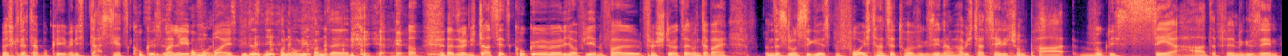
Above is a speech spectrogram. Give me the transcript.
weil ich gedacht habe, okay, wenn ich das jetzt gucke, ist mein Leben Necromo- vorbei. Das ist wie das Necronomicon selbst. ja, genau. Also wenn ich das jetzt gucke, würde ich auf jeden Fall verstört sein. Und dabei, und das Lustige ist, bevor ich Tanz der Teufel gesehen habe, habe ich tatsächlich schon ein paar wirklich sehr harte Filme gesehen,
